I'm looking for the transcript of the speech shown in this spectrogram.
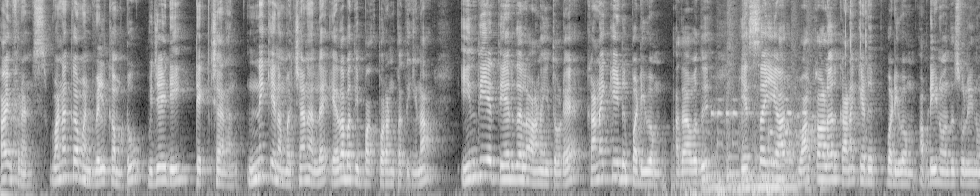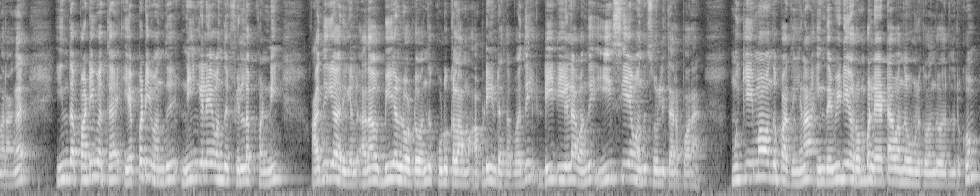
Hi friends வணக்கம் and welcome to Vijay T tech channel இன்றைக்கி நம்ம சேனலில் எதை பற்றி பார்க்க போகிறோன்னு பார்த்தீங்கன்னா இந்திய தேர்தல் ஆணையத்தோட கணக்கீடு படிவம் அதாவது எஸ்ஐஆர் வாக்காளர் கணக்கெடுப்பு படிவம் அப்படின்னு வந்து சொல்லின்னு வராங்க. இந்த படிவத்தை எப்படி வந்து நீங்களே வந்து ஃபில்லப் பண்ணி அதிகாரிகள் அதாவது பிஎல்ஓட்டு வந்து கொடுக்கலாம் அப்படின்றத பற்றி டீட்டெயிலாக வந்து ஈஸியாக வந்து சொல்லித்தர தர போகிறேன் முக்கியமாக வந்து பார்த்தீங்கன்னா இந்த வீடியோ ரொம்ப லேட்டாக வந்து உங்களுக்கு வந்து வந்திருக்கும்.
